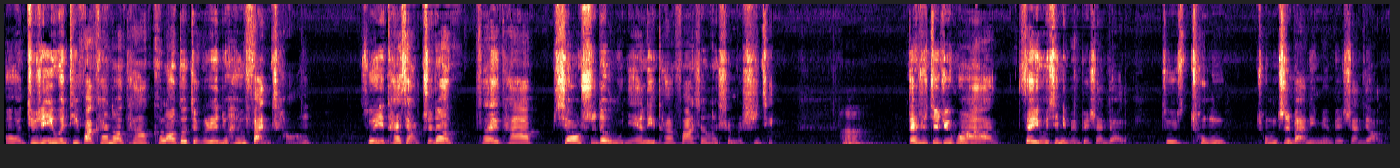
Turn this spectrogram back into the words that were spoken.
哦，就是因为蒂法看到他克劳德整个人就很反常，所以他想知道在他消失的五年里他发生了什么事情。嗯。但是这句话在游戏里面被删掉了，就重重置版里面被删掉了。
